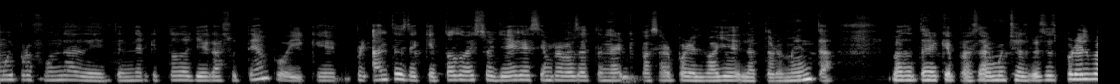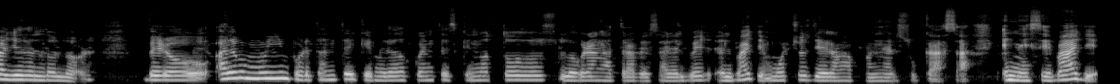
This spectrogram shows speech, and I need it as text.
muy profunda de entender que todo llega a su tiempo y que antes de que todo eso llegue siempre vas a tener que pasar por el valle de la tormenta, vas a tener que pasar muchas veces por el valle del dolor. Pero algo muy importante que me he dado cuenta es que no todos logran atravesar el, valle, muchos llegan a poner su casa en ese valle.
